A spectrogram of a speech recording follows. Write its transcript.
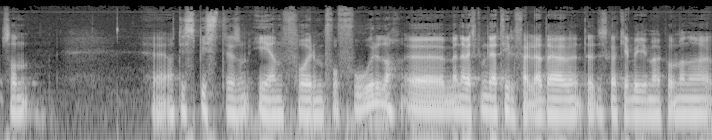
sånn uh, at de spiste liksom én form for fôr. Da. Uh, Men jeg vet ikke om det er tilfellet, det, det skal ikke jeg begi meg på. Men eh,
